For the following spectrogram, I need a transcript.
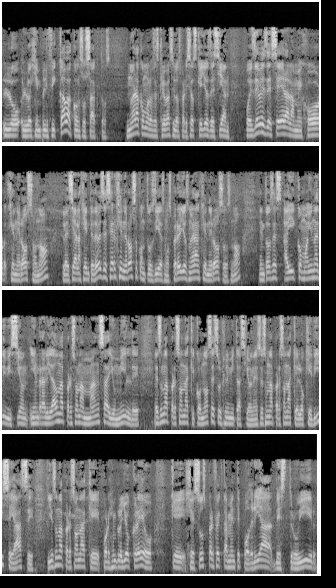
lo, lo ejemplificaba con sus actos. No era como los escribas y los fariseos que ellos decían, pues debes de ser a lo mejor generoso, ¿no? Le decía a la gente, debes de ser generoso con tus diezmos, pero ellos no eran generosos, ¿no? Entonces ahí como hay una división y en realidad una persona mansa y humilde es una persona que conoce sus limitaciones, es una persona que lo que dice hace y es una persona que, por ejemplo, yo creo que Jesús perfectamente podría destruir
